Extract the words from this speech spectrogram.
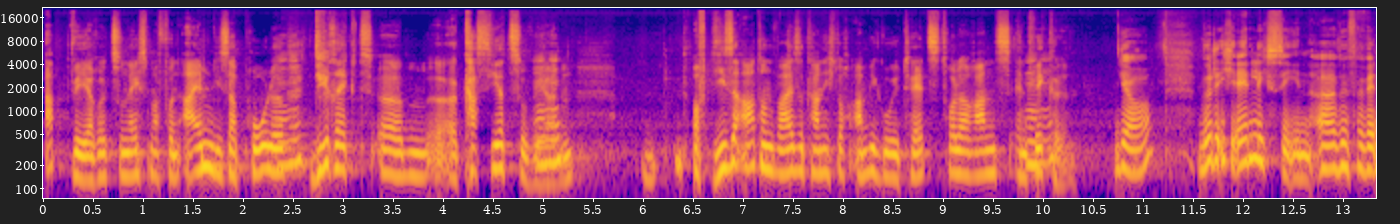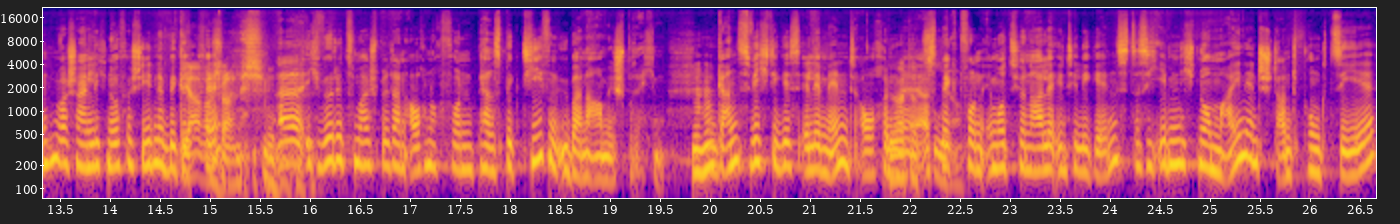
abwehre, zunächst mal von einem dieser Pole mhm. direkt ähm, äh, kassiert zu werden. Mhm. Auf diese Art und Weise kann ich doch Ambiguitätstoleranz entwickeln. Ja, würde ich ähnlich sehen. Äh, wir verwenden wahrscheinlich nur verschiedene Begriffe. Ja, wahrscheinlich. Äh, ich würde zum Beispiel dann auch noch von Perspektivenübernahme sprechen. Mhm. Ein ganz wichtiges Element, auch ein dazu, Aspekt ja. von emotionaler Intelligenz, dass ich eben nicht nur meinen Standpunkt sehe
